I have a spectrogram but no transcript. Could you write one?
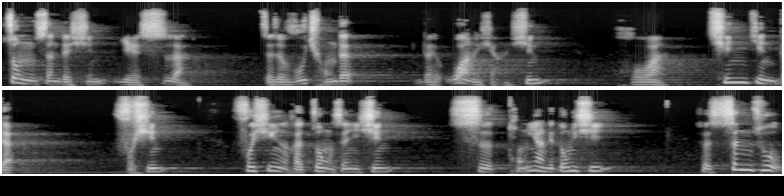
众生的心也是啊，这是无穷的的妄想心和啊清净的福心，福心和众生心是同样的东西，这深处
